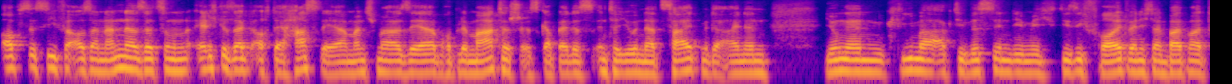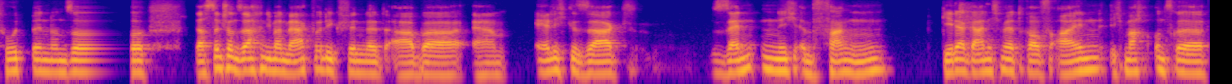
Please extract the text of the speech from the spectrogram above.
obsessive Auseinandersetzung, ehrlich gesagt auch der Hass, der ja manchmal sehr problematisch ist, gab ja das Interview in der Zeit mit der einen jungen Klimaaktivistin, die mich, die sich freut, wenn ich dann bald mal tot bin und so. Das sind schon Sachen, die man merkwürdig findet, aber ähm, ehrlich gesagt, senden nicht empfangen, gehe da gar nicht mehr drauf ein. Ich mache unsere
